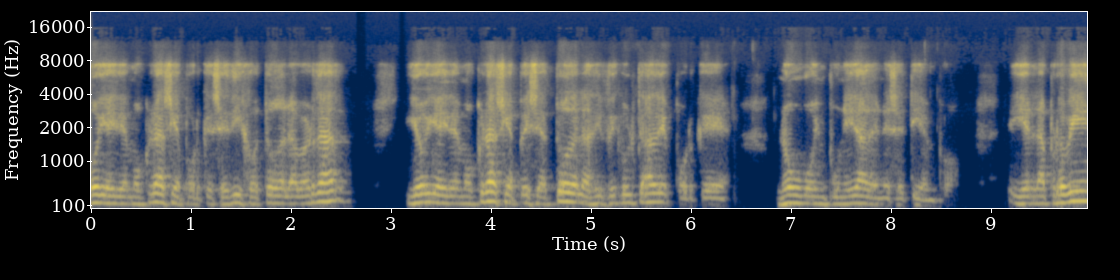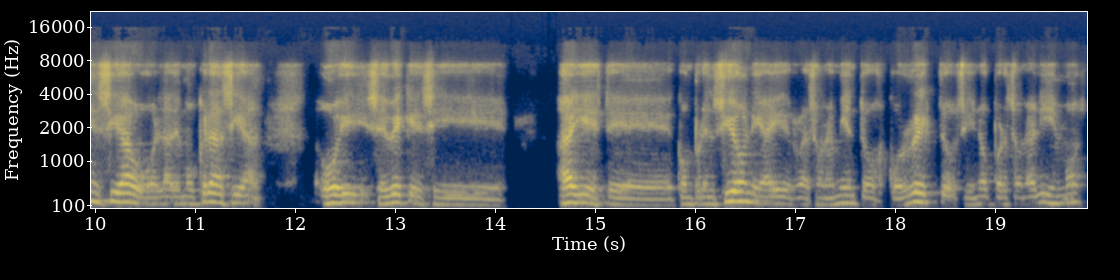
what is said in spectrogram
hoy hay democracia porque se dijo toda la verdad, y hoy hay democracia pese a todas las dificultades porque no hubo impunidad en ese tiempo. Y en la provincia o en la democracia, hoy se ve que si hay este, comprensión y hay razonamientos correctos y no personalismos,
